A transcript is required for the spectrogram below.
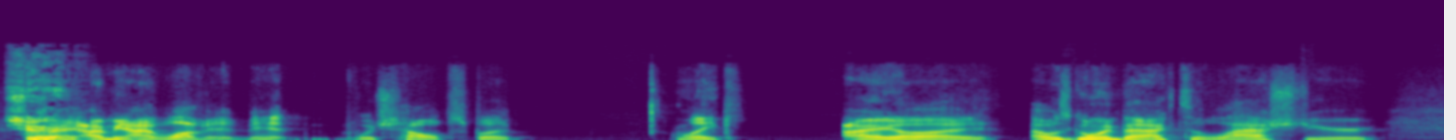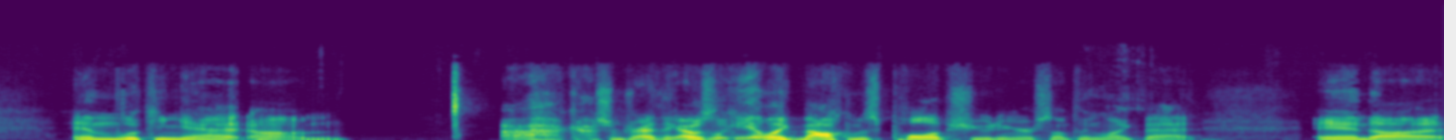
Sure. I, I mean I love it, it, which helps, but like I uh I was going back to last year and looking at um ah, gosh, I'm trying to think. I was looking at like Malcolm's pull up shooting or something like that. And uh,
